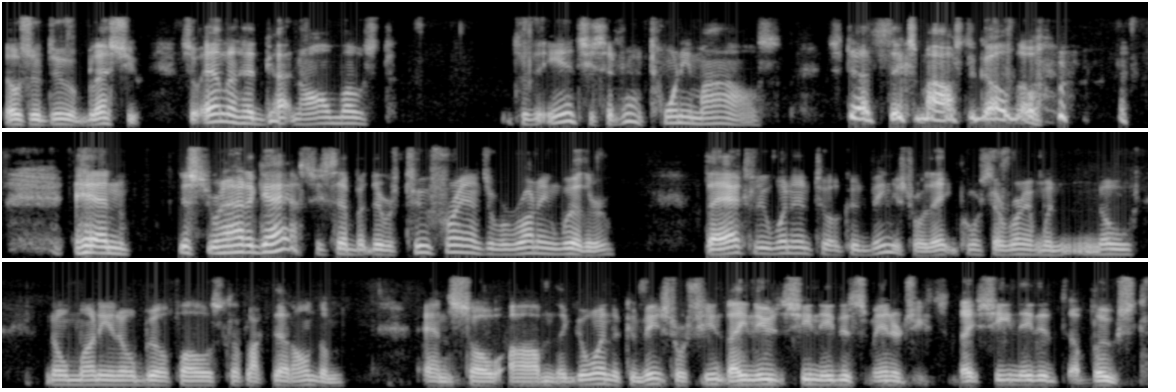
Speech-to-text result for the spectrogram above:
those who do, bless you. So Ellen had gotten almost to the end. She said, ran 20 miles. She still had six miles to go, though. and just ran out of gas. She said, but there was two friends that were running with her. They actually went into a convenience store. They, of course, they're running with no no money, no billfolds, stuff like that on them. And so um, they go in the convenience store. She they knew she needed some energy. They she needed a boost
